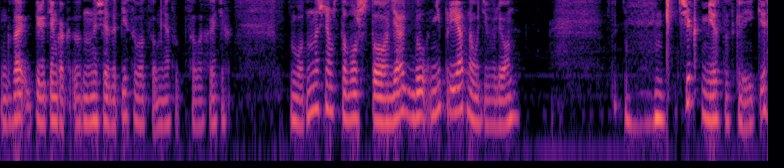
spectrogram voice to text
перед тем, как начать записываться, у меня тут целых этих. Вот, ну начнем с того, что я был неприятно удивлен. Чик, место склейки.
